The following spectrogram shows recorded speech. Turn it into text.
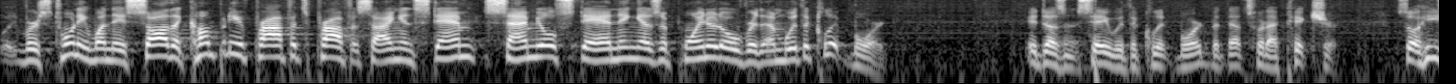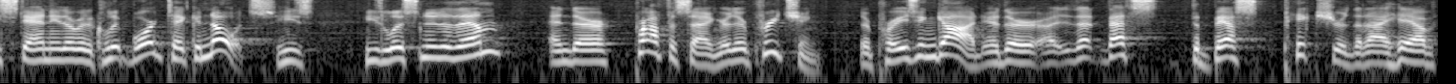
verse 20, when they saw the company of prophets prophesying and Stam- Samuel standing as appointed over them with a clipboard. It doesn't say with a clipboard, but that's what I picture. So he's standing there with a clipboard taking notes. He's, he's listening to them and they're prophesying or they're preaching. They're praising God. They're, uh, that, that's the best picture that I have,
